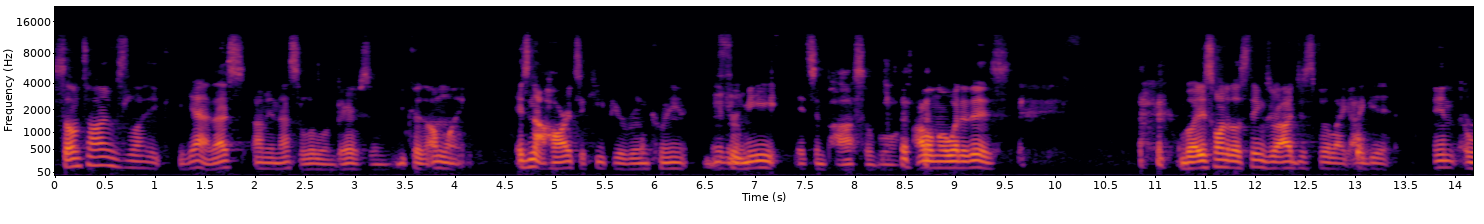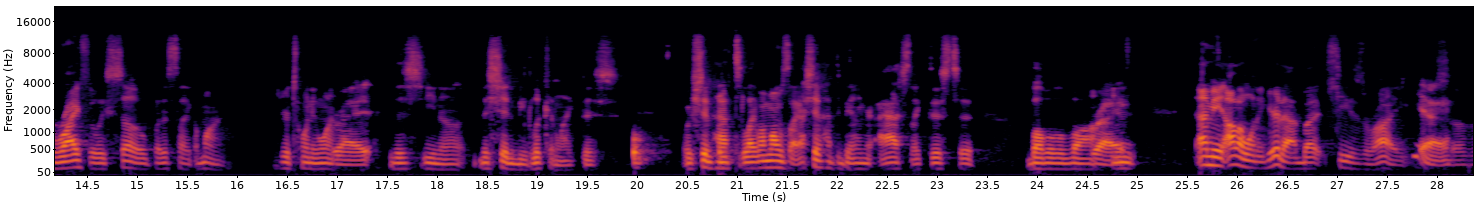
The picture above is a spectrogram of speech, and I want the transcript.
sometimes like yeah, that's I mean that's a little embarrassing because I'm like it's not hard to keep your room clean. For Mhm. me, it's impossible. I don't know what it is. But it's one of those things where I just feel like I get, and rightfully so. But it's like, come on, you're 21. right. This, you know, this shouldn't be looking like this. We shouldn't have to. Like my mom was like, I shouldn't have to be on your ass like this to, blah blah blah blah. Right. And, I mean, I don't want to hear that, but she's right. Yeah. So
